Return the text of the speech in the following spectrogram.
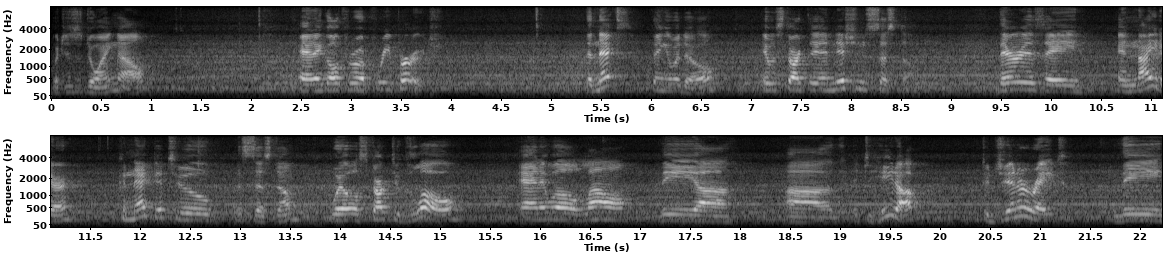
which is doing now, and it go through a pre-purge. The next thing it would do, it would start the ignition system. There is a igniter connected to the system, will start to glow, and it will allow the uh, uh, to heat up to generate the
